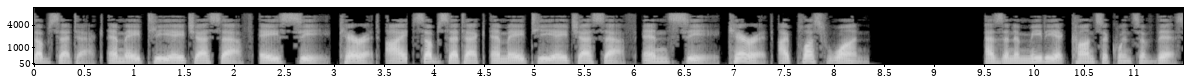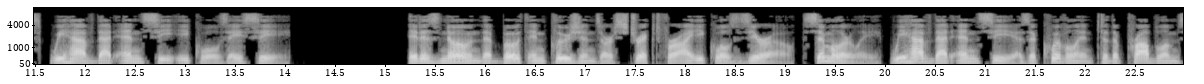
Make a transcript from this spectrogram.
subseteq mathsf ac caret i subseteq mathsf nc caret i plus one. As an immediate consequence of this, we have that nc equals ac. It is known that both inclusions are strict for i equals 0. Similarly, we have that NC is equivalent to the problems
